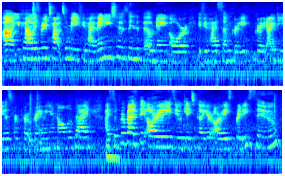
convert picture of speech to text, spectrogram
Uh, you can always reach out to me if you have any issues in the building or if you had some great, great ideas for programming and all of that. I supervise the RAs. You'll get to know your RAs pretty soon.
